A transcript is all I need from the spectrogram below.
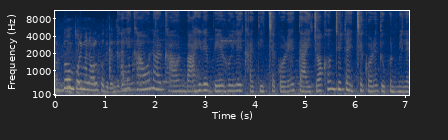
একদম পরিমাণে অল্প দিবেন খালি খাওন আর খাওন বাহিরে বের হইলেই খাইতে ইচ্ছে করে তাই যখন যেটা ইচ্ছে করে দুপুর মিলে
